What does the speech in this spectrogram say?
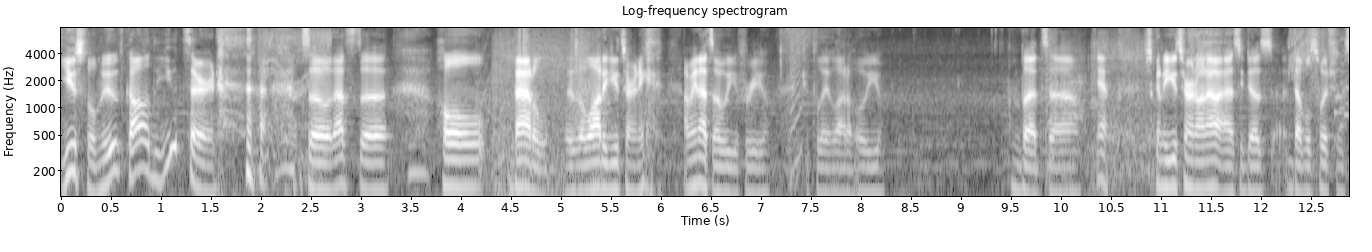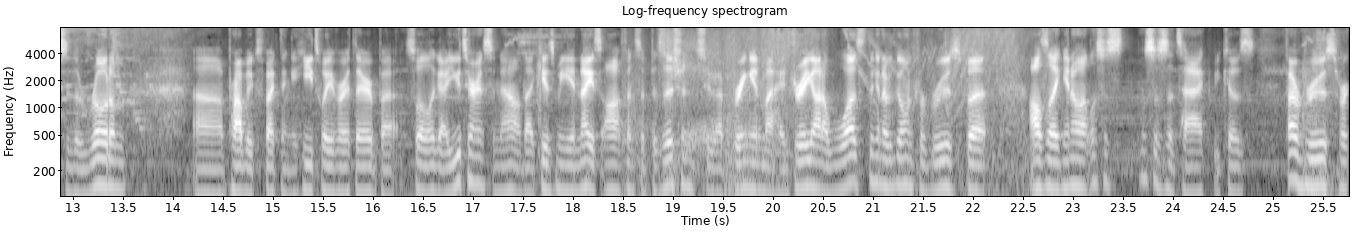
useful move called U-turn. so that's the whole battle. There's a lot of U-turning. I mean, that's OU for you, if you play a lot of OU. But, uh, yeah, just to U-turn on out as he does double switch into the Rotom. Uh, probably expecting a Heat Wave right there, but Swellow got U-turn, so now that gives me a nice offensive position to bring in my Hydreigon. I was thinking of going for Roost, but I was like, you know what, let's just let's just attack, because if I Roost, we're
